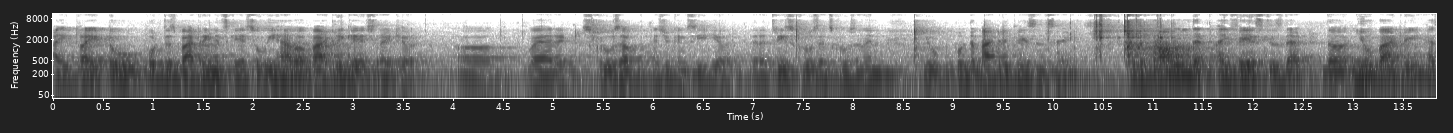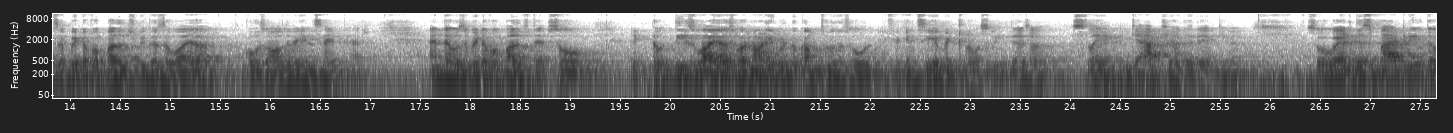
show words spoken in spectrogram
I tried to put this battery in its case. So we have a battery case right here uh, where it screws up as you can see here. There are three screws that screws and then you put the battery case inside. But the problem that I faced is that the new battery has a bit of a bulge because the wire goes all the way inside there. And there was a bit of a bulge there. So it, the, these wires were not able to come through this hole. If you can see a bit closely, there's a slight gap here that they've given. So where this battery, the,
